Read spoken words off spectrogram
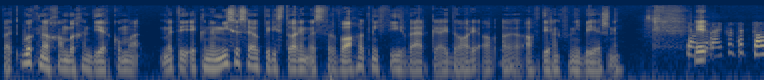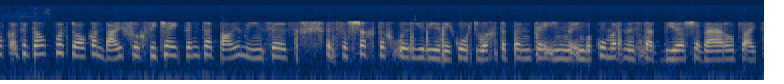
wat ook nou gaan begin deurkom met die ekonomie soos hy op hierdie stadium is verwag ek nie vuurwerke uit daardie af, uh, afdeling van die beurs nie. Ja, het, ek as ek dalk as ek dalk ook daar kan byvoeg, weet jy, ek dink dat baie mense is is versigtig oor hierdie rekordhoogtepunte en en bekommernis dat beurse wêreldwyd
